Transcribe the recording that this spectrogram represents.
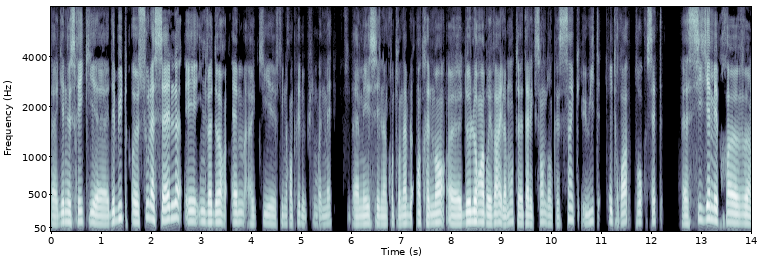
euh, Guénessery, qui euh, débute euh, sous la selle, et Invader M, qui fait une rentrée depuis le mois de mai. Mais c'est l'incontournable entraînement de Laurent Abrivard et la monte d'Alexandre. Donc 5, 8 et 3 pour cette sixième épreuve.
